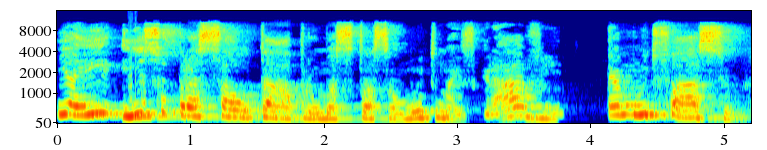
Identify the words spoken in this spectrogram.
e aí isso para saltar para uma situação muito mais grave é muito fácil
